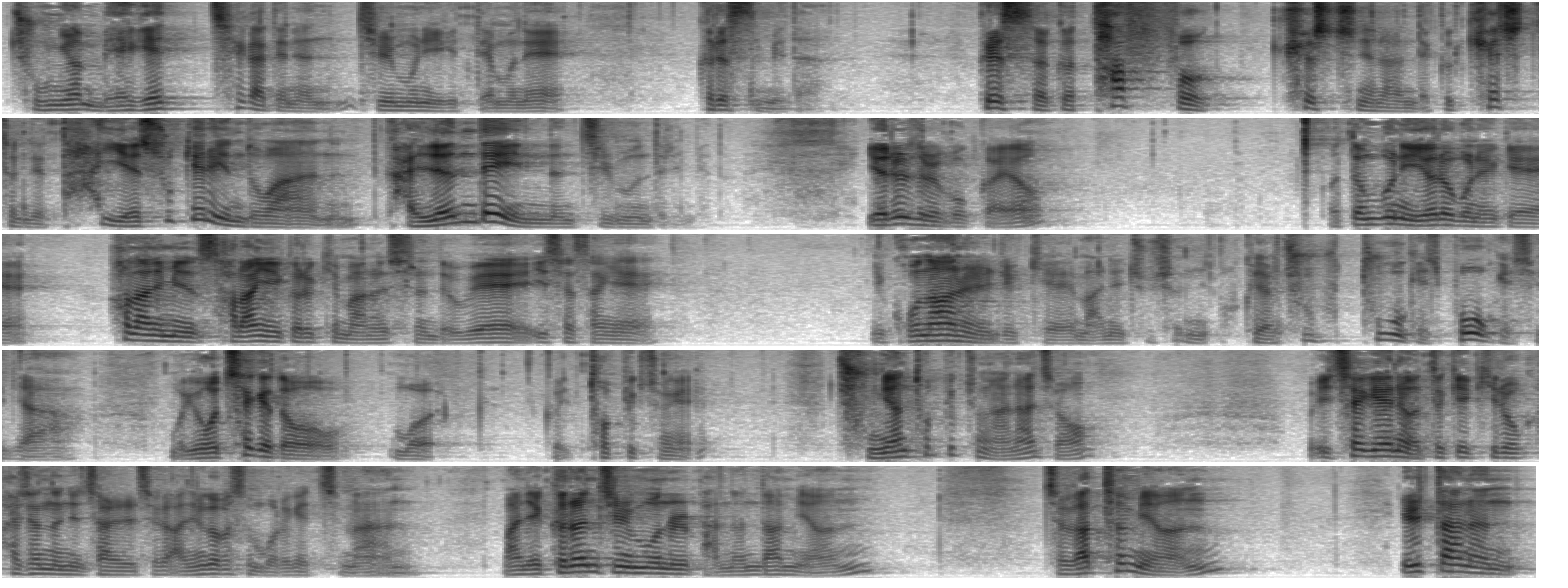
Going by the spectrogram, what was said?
중요한 매개체가 되는 질문이기 때문에 그렇습니다. 그래서 그 tough question이라는데 그 question이 다 예수께로 인도하는 관련되어 있는 질문들입니다. 예를 들어 볼까요? 어떤 분이 여러분에게 하나님이 사랑이 그렇게 많으시는데 왜 이 세상에 이 고난을 이렇게 많이 주셨냐? 그냥 두고 계시, 보고 계시냐? 뭐, 요 책에도 뭐, 그 토픽 중에 중요한 토픽 중 하나죠. 이 책에는 어떻게 기록하셨는지 잘 제가 안 읽어봐서 모르겠지만, 만약 그런 질문을 받는다면, 저 같으면, 일단은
